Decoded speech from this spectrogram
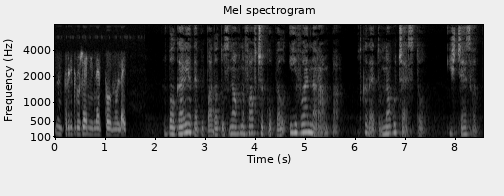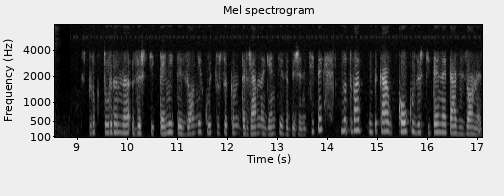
непридружени непълнолетни. В България те попадат основно в овча купел и военна рампа, откъдето много често изчезват структура на защитените зони, които са към Държавна агенция за беженците, но това така колко защитена е тази зона е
